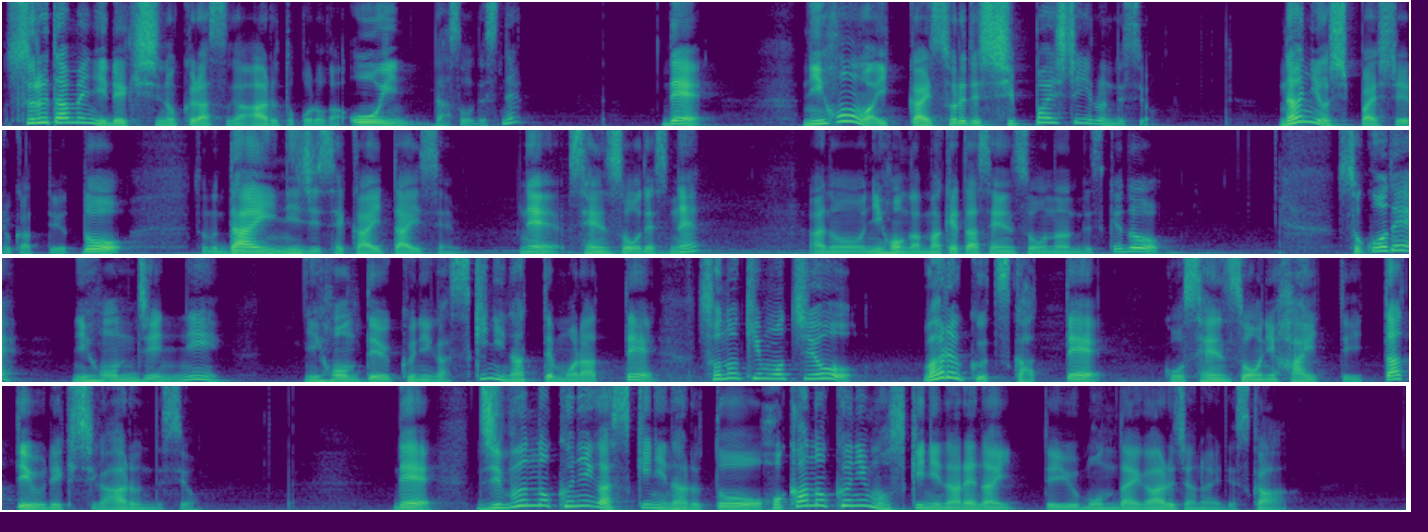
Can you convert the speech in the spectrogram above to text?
するために歴史のクラスがあるところが多いんだそうですね。で日本は一回それで失敗しているんですよ。何を失敗しているかっていうとその第二次世界大戦ね戦争ですねあの日本が負けた戦争なんですけどそこで日本人に日本っていう国が好きになってもらってその気持ちを悪く使ってこう戦争に入っていったっていう歴史があるんですよ。で自分の国が好きになると他の国も好きになれないっていう問題があるじゃないですか。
